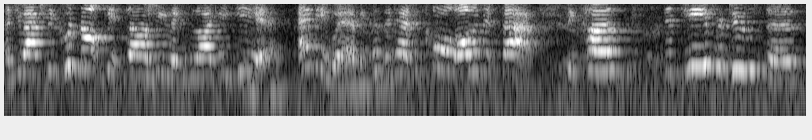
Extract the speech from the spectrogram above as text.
and you actually could not get Darjeeling for like a year anywhere because they'd had to call all of it back because the tea producers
